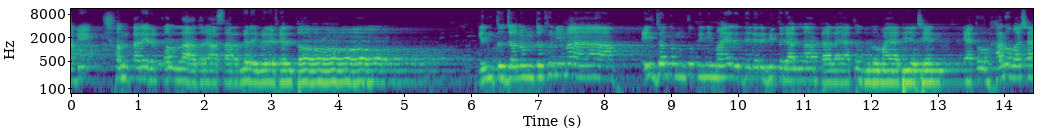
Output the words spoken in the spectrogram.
আগে সন্তানের কল্লা ধরে আসার মেরে মেরে ফেলত। কিন্তু জনম দুখুনি মা এই জনম দুখুনি মায়ের দিলের ভিতরে আল্লাহ তাআলা এতগুলো মায়া দিয়েছেন, এত ভালোবাসা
